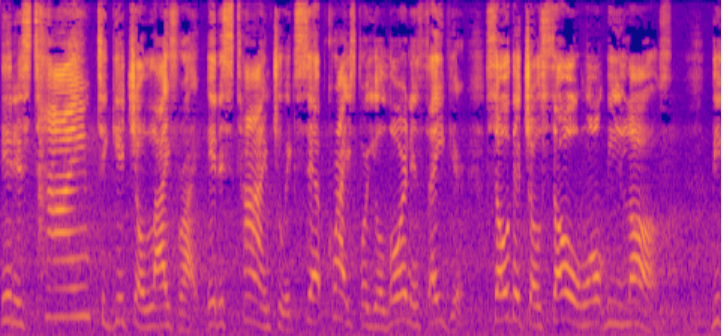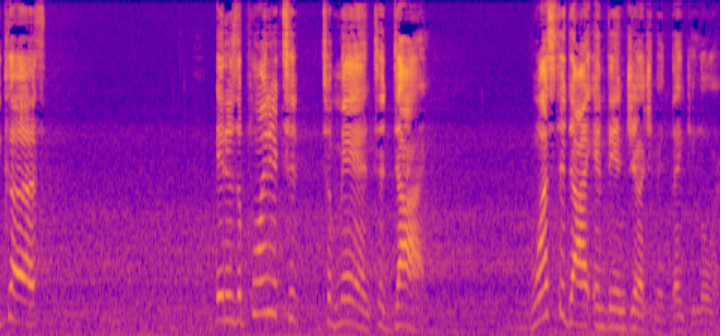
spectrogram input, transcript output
It is time to get your life right. It is time to accept Christ for your Lord and Savior so that your soul won't be lost. Because it is appointed to, to man to die. Once to die and then judgment. Thank you, Lord.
